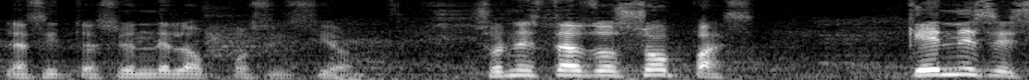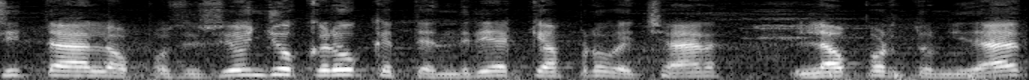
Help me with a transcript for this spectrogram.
la situación de la oposición. Son estas dos sopas. ¿Qué necesita la oposición? Yo creo que tendría que aprovechar la oportunidad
